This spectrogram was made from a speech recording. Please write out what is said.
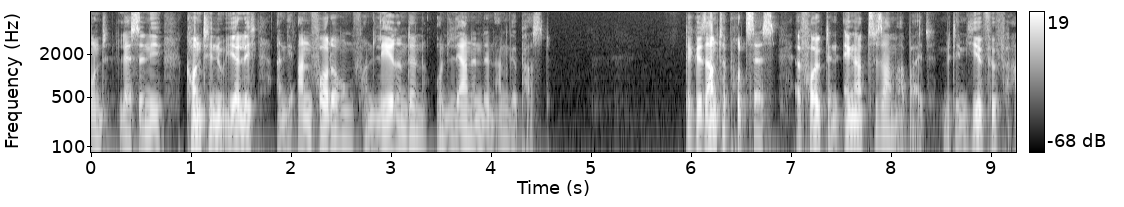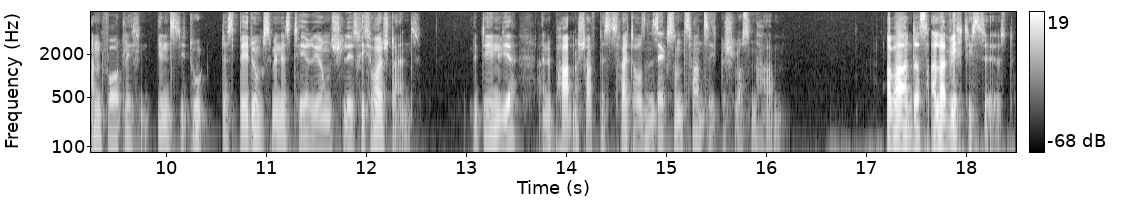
und Lessony kontinuierlich an die Anforderungen von Lehrenden und Lernenden angepasst. Der gesamte Prozess erfolgt in enger Zusammenarbeit mit dem hierfür verantwortlichen Institut des Bildungsministeriums Schleswig-Holsteins, mit denen wir eine Partnerschaft bis 2026 geschlossen haben. Aber das Allerwichtigste ist,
